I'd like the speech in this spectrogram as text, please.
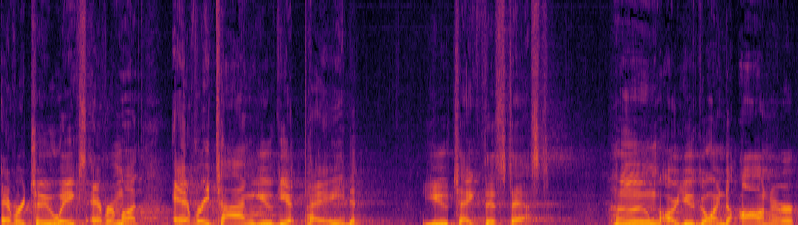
every two weeks, every month. Every time you get paid, you take this test. Whom are you going to honor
